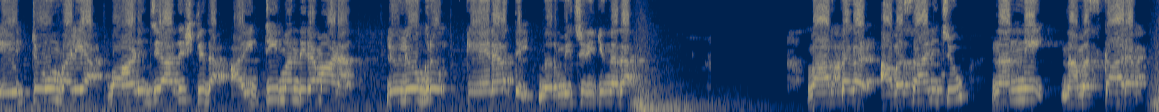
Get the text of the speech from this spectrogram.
ഏറ്റവും വലിയ വാണിജ്യാധിഷ്ഠിത ഐ ടി മന്ദിരമാണ് ലുലു ഗ്രൂപ്പ് കേരളത്തിൽ നിർമ്മിച്ചിരിക്കുന്നത്. വാർത്തകൾ അവസാനിച്ചു. നന്ദി നമസ്കാരം.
